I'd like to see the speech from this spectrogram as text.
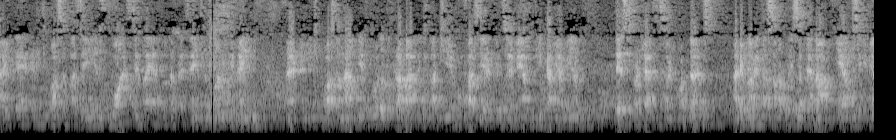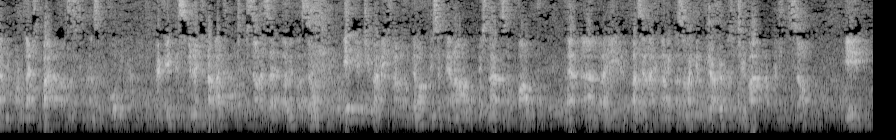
a ideia é que a gente possa fazer isso com a Assembleia toda presente no ano que vem, né, que a gente possa, na abertura do trabalho legislativo, fazer aqui os eventos de encaminhamento desses projetos que são importantes a regulamentação da Polícia Penal, que é um segmento importante para a nossa segurança pública. Foi feito esse grande trabalho de construção dessa regulamentação. E, efetivamente, nós vamos ter uma Polícia Penal no Estado de São Paulo, né, dando aí, fazendo a regulamentação daquilo que já foi positivado. E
